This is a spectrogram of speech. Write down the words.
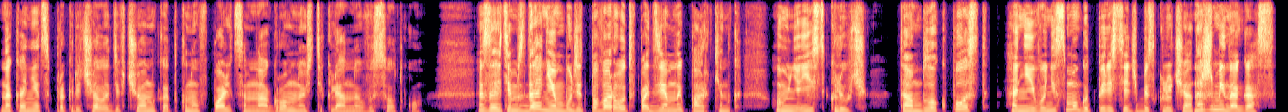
наконец прокричала девчонка, ткнув пальцем на огромную стеклянную высотку. «За этим зданием будет поворот в подземный паркинг. У меня есть ключ. Там блокпост, они его не смогут пересечь без ключа. Нажми на газ!»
